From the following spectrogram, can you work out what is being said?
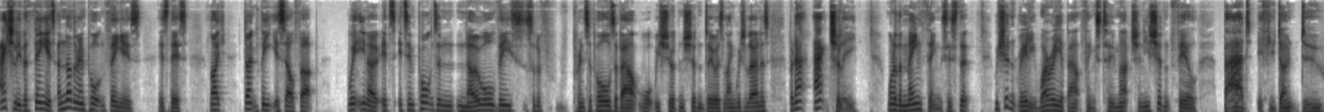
Actually, the thing is, another important thing is, is this, like, don't beat yourself up. We, you know, it's it's important to know all these sort of principles about what we should and shouldn't do as language learners. But actually, one of the main things is that we shouldn't really worry about things too much, and you shouldn't feel bad if you don't do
